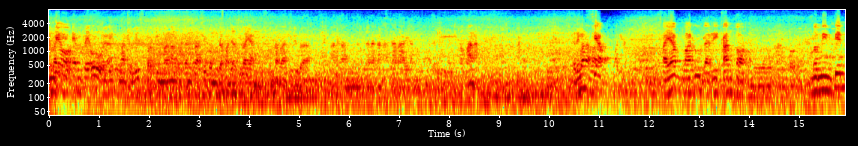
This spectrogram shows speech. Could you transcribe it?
MPO. MPO ya, Majelis Pertimbangan Organisasi Pemuda Pancasila yang sebentar lagi juga akan menyelenggarakan acara yang ada di lapangan. Dari mana Pak? Siap. Saya baru dari kantor memimpin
